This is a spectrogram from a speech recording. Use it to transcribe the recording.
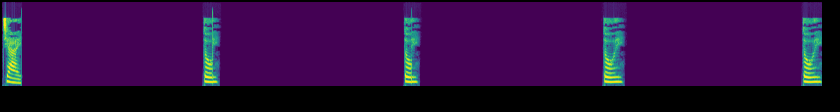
chảy tôi. Tôi. Tôi. Tôi.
